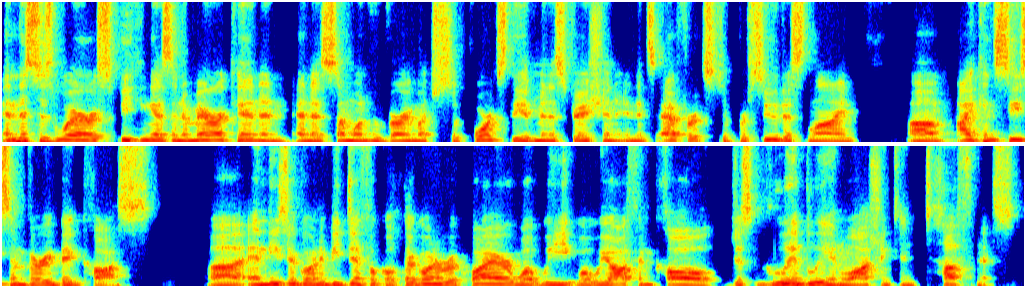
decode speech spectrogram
And this is where, speaking as an American and, and as someone who very much supports the administration in its efforts to pursue this line, um, I can see some very big costs. Uh, and these are going to be difficult. They're going to require what we, what we often call just glibly in Washington toughness.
